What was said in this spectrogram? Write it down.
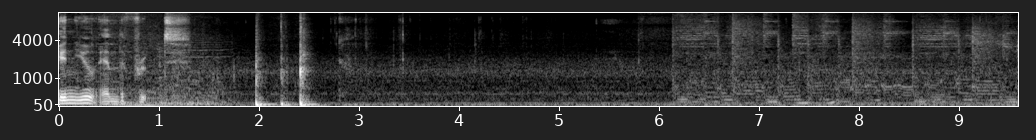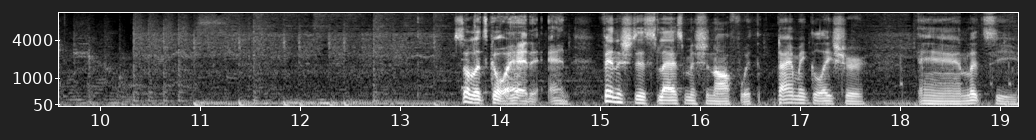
Ginyu and the fruit. So let's go ahead and finish this last mission off with Diamond Glacier and let's see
